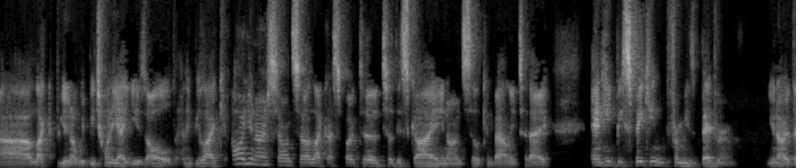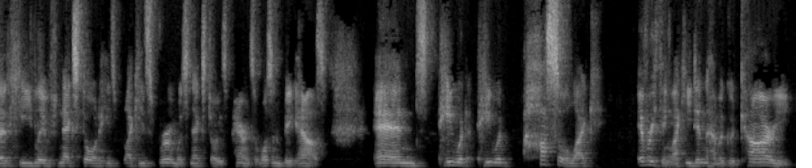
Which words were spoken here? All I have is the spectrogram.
uh, like you know we'd be 28 years old and he'd be like oh you know so and so like i spoke to to this guy you know in silicon valley today and he'd be speaking from his bedroom you know that he lived next door to his like his room was next door to his parents. It wasn't a big house. And he would he would hustle like everything. Like he didn't have a good car. He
